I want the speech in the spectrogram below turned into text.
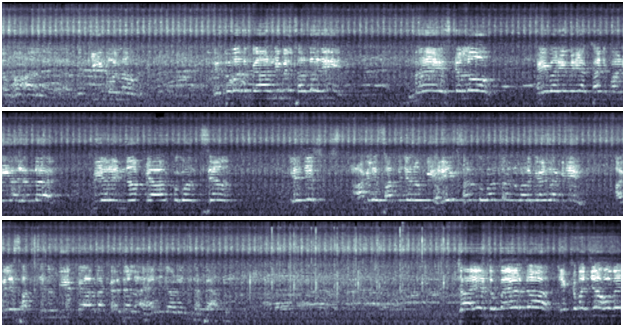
ਕਮਾਲ ਹੈ। ਕੀ ਬੋਲਾਂ? ਇਹ ਤੋਂ ਬਾਅਦ ਪਿਆਰ ਨਹੀਂ ਮਿਲ ਸਕਦਾ ਜੀ। ਮੈਂ ਇਸ ਗੱਲੋਂ ਕਈ ਵਾਰੀ ਮੇਰੀ ਅੱਖਾਂ 'ਚ ਪਾਣੀ ਆ ਜਾਂਦਾ ਵੀ ਯਾਰ ਇੰਨਾ ਪਿਆਰ ਭਗਵੰਤ ਸਿਆਂ ਇਹ ਜੇ ਅਗਲੇ ਸੱਤ ਜਨਮ ਵੀ ਹਰੇਕ ਸਾਲ ਤੋਂ ਬਾਅਦ ਧੰਨਵਾਦ ਕਹਿਣ ਲੱਗ ਜੇ ਅਗਲੇ ਸੱਤ ਜਨਮ ਵੀ ਪਿਆਰ ਦਾ ਕਰਜ਼ਾ ਲਾਇਆ ਨਹੀਂ ਜਾਣਾ ਜਿਹਦਾ ਪਿਆਰ। ਚਾਹੇ ਦੁਪਹਿਰ ਦਾ 1 ਵਜੇ ਹੋਵੇ,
